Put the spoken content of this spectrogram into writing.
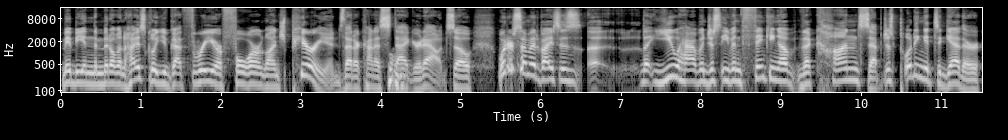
maybe in the middle and high school, you've got three or four lunch periods that are kind of staggered out. So, what are some advices uh, that you have and just even thinking of the concept, just putting it together?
